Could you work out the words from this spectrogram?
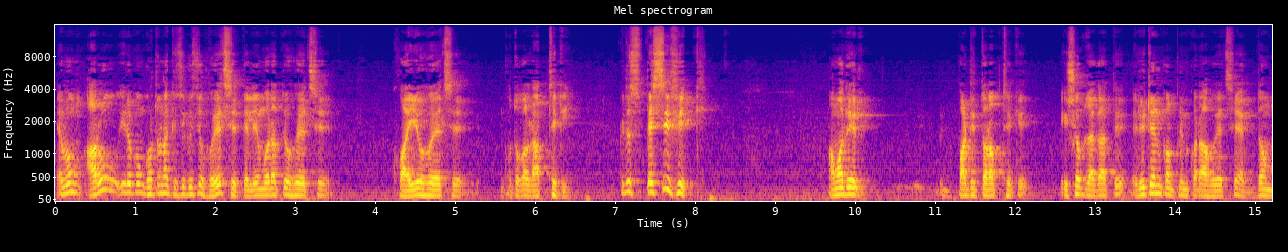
এবং আরও এরকম ঘটনা কিছু কিছু হয়েছে তেলিয়ামোড়াতেও হয়েছে, খোয়াইও হয়েছে, গতকাল রাত থেকেই। কিন্তু স্পেসিফিক আমাদের পার্টির তরফ থেকে এইসব জায়গাতে রিটার্ন কমপ্লেন করা হয়েছে একদম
